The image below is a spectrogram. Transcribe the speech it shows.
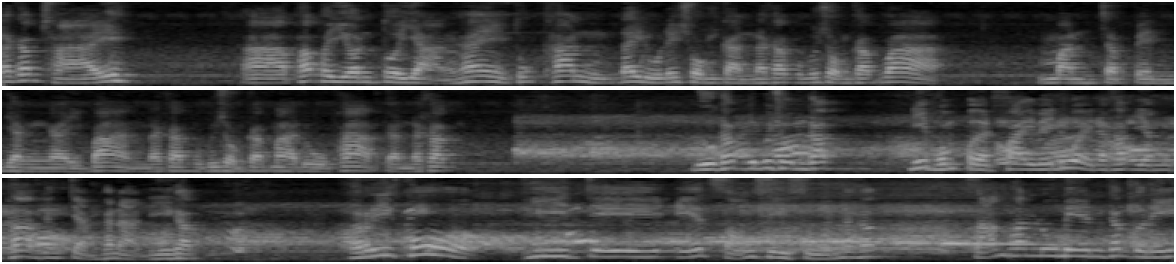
นะครับฉายาภาพยนตร์ตัวอย่างให้ทุกท่านได้ดูได้ชมกันนะครับคุณผู้ชมครับว่ามันจะเป็นยังไงบ้างนะครับคุณผู้ชมครับมาดูภาพกันนะครับ ดูครับคุณผู้ชมครับ นี่ผมเปิดไฟไว้ด้วยนะครับ ยังภาพยังแจ่มขนาดนี้ครับ Ricoh PJS 240 นะครับ 3,000 ลูเมนครับตัวนี้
